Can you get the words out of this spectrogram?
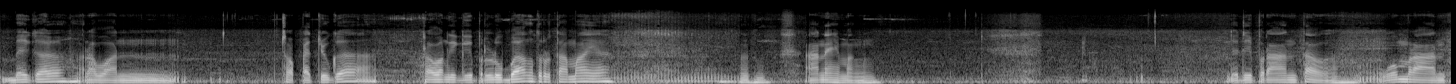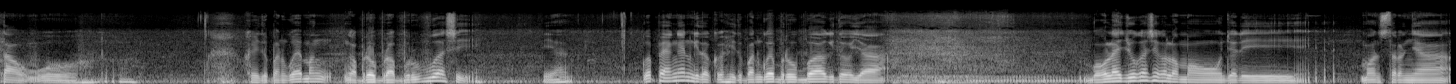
begal rawan copet juga rawan gigi berlubang terutama ya aneh emang jadi perantau. Gue merantau. Wow. Kehidupan gue emang nggak berubah berubah sih. Ya. Gue pengen gitu kehidupan gue berubah gitu ya. Boleh juga sih kalau mau jadi monsternya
